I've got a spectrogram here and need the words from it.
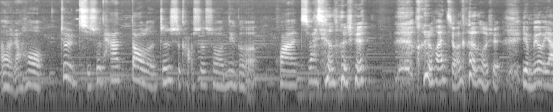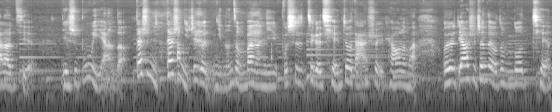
嗯，然后就是其实他到了真实考试的时候，那个花七八千的同学或者花几万块的同学也没有压到题。也是不一样的，但是你，但是你这个你能怎么办呢？你不是这个钱就打水漂了吗？我要是真的有这么多钱，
